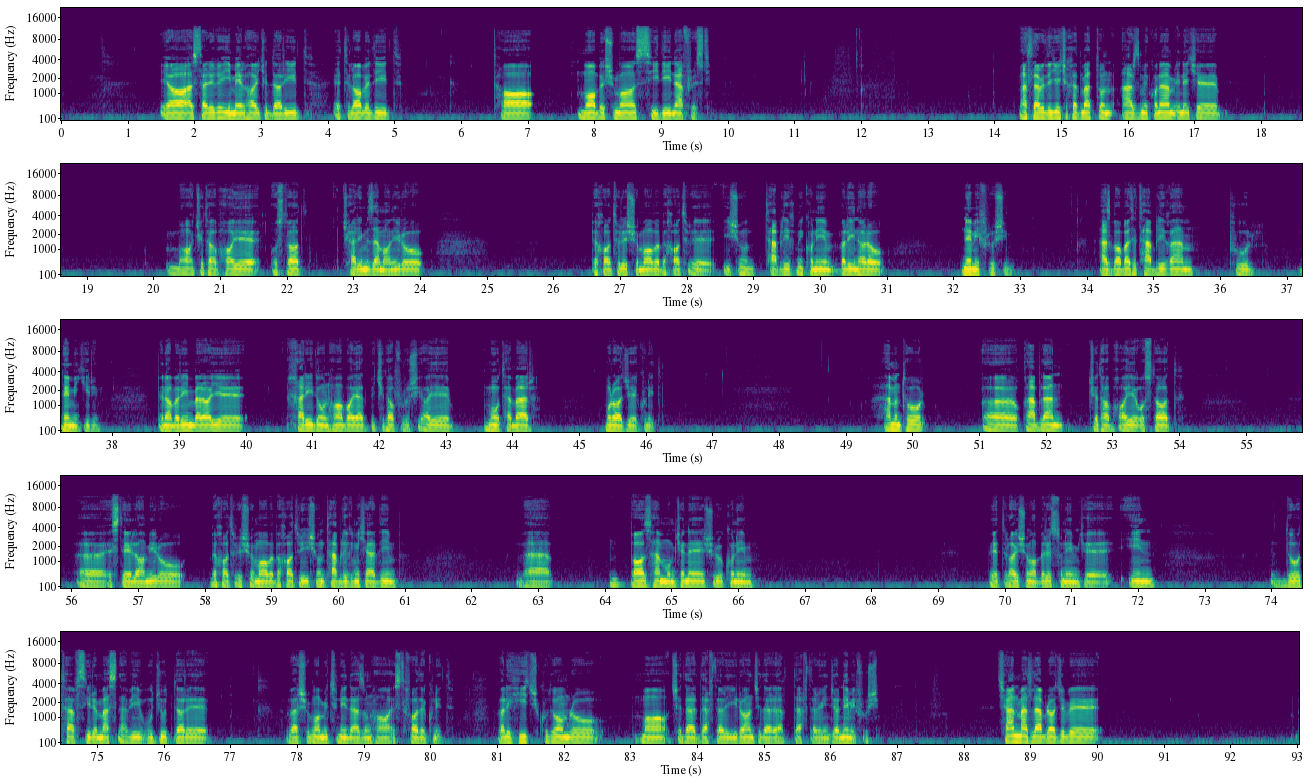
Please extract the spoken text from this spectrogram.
یا از طریق ایمیل هایی که دارید اطلاع بدید تا ما به شما سی دی نفرستیم. مطلب دیگه که خدمتتون عرض می کنم اینه که ما کتاب های استاد کریم زمانی رو به خاطر شما و به خاطر ایشون تبلیغ می کنیم ولی اینها رو نمیفروشیم. از بابت تبلیغم پول نمی‌گیریم. بنابراین برای خرید اونها باید به کتاب فروشی های معتبر مراجعه کنید. همینطور قبلا کتاب های استاد استعلامی رو به خاطر شما و به خاطر ایشون تبلیغ می کردیم و باز هم ممکنه شروع کنیم. به اطلاع شما برسونیم که این دو تفسیر مصنوی وجود داره و شما می‌تونید از اونها استفاده کنید. ولی هیچ کدوم رو ما چه در دفتر ایران چه در دفتر اینجا نمیفروشیم. چند مطلب راجع به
